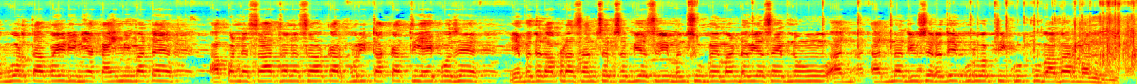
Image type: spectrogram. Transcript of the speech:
અગવડતા પડી ત્યાં કાયમી માટે આપણને સાથ અને સહકાર પૂરી તાકાતથી આપ્યો છે, એ બદલ આપણા સાંસદ સભ્ય શ્રી મનસુખભાઈ માંડવિયા સાહેબનો હું આજ આજના દિવસે હૃદયપૂર્વકથી ખૂબ ખૂબ આભાર માનું છું.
